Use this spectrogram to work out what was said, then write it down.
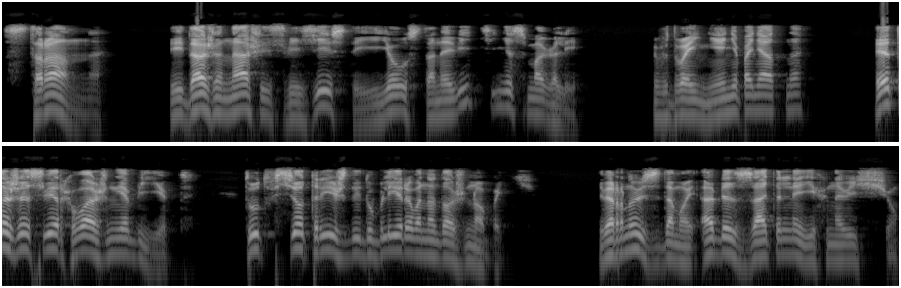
Странно. И даже наши связисты ее установить не смогли. Вдвойне непонятно. Это же сверхважный объект. Тут все трижды дублировано должно быть. Вернусь домой, обязательно их навещу.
